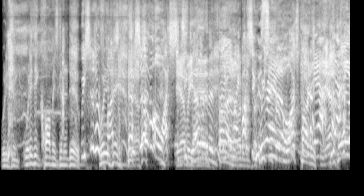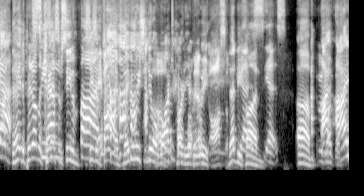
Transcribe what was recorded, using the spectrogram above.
what do you think? What do you think Kwame's gonna do? we should have What watched. We should have all watched it Yeah, together. That would have been fun. like That watching we this should do a watch party. Yeah, Yeah. yeah, Depending yeah. on, hey, depending on the cast of season five. season five, maybe we should do a Oh, watch party every that'd week. be awesome. That'd be yes, fun. Yes. Um, would I, I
